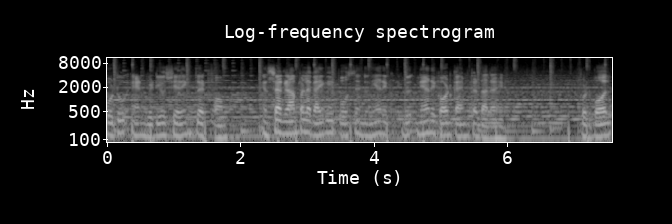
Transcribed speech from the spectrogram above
photo and video sharing platform Instagram पर लगाई गई पोस्ट ने दुनिया नया रिकॉर्ड कायम कर डाला है। फुटबॉल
